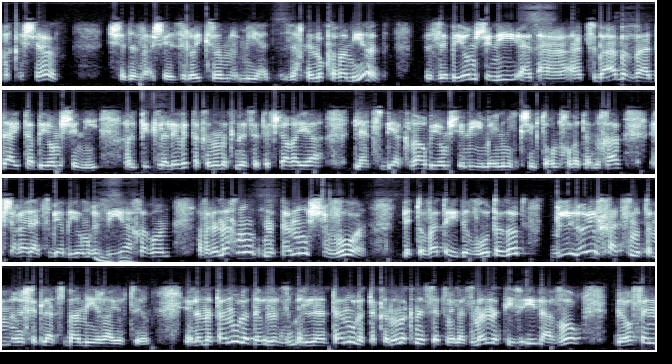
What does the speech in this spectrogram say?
בקשה שדבר, שזה לא יקרה מיד. זה אכן לא קרה מיד. זה ביום שני, ההצבעה בוועדה הייתה ביום שני, על פי כללי ותקנון הכנסת אפשר היה להצביע כבר ביום שני אם היינו מבקשים פטור מחובת הנחה, אפשר היה להצביע ביום רביעי האחרון, אבל אנחנו נתנו שבוע לטובת ההידברות הזאת, בלי, לא הלחצנו את המערכת להצבעה מהירה יותר, אלא נתנו, לד... נתנו לתקנון הכנסת ולזמן הטבעי לעבור באופן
